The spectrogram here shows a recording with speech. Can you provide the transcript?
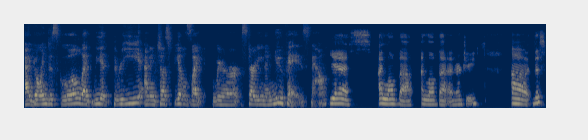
at going to school, like we had three, and it just feels like we're starting a new phase now. Yes, I love that. I love that energy. Uh, this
